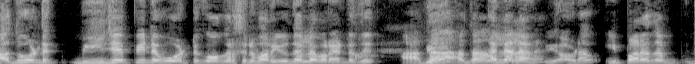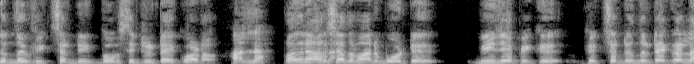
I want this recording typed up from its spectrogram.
അതുകൊണ്ട് ബി ജെ പിന്റെ വോട്ട് കോൺഗ്രസിന് മറിയൂന്നല്ല പറയേണ്ടത്. അതാ അതാ അല്ല അല്ല പറയുന്നെ. അവിടെ ഈ പറയുന്ന ഇതെന്താ ഫിക്സഡ് ഡിപ്പോസിറ്റ് ഇട്ടേക്കുവാണോ? അല്ല പതിനാറ്. ശതമാനം വോട്ട് ബി ജെ പിക്ക് ഫിക്സഡ് നിന്നിട്ടേക്കല്ല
